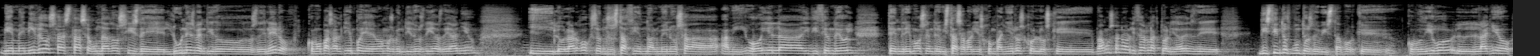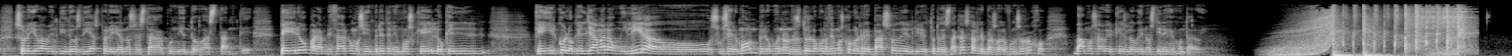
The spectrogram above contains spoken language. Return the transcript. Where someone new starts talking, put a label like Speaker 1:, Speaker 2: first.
Speaker 1: Bienvenidos a esta segunda dosis del lunes 22 de enero. ¿Cómo pasa el tiempo? Ya llevamos 22 días de año y lo largo que se nos está haciendo, al menos a, a, mí. Hoy, en la edición de hoy, tendremos entrevistas a varios compañeros con los que vamos a analizar la actualidad desde distintos puntos de vista, porque, como digo, el año solo lleva 22 días, pero ya nos está cundiendo bastante. Pero, para empezar, como siempre, tenemos que lo que ir con lo que él llama la humilía o, su sermón, pero bueno, nosotros lo conocemos como el repaso del director de esta casa, el repaso de Alfonso Rojo. Vamos a ver qué es lo que nos tiene que contar hoy.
